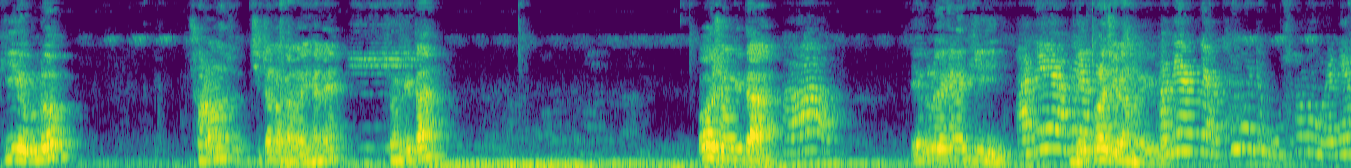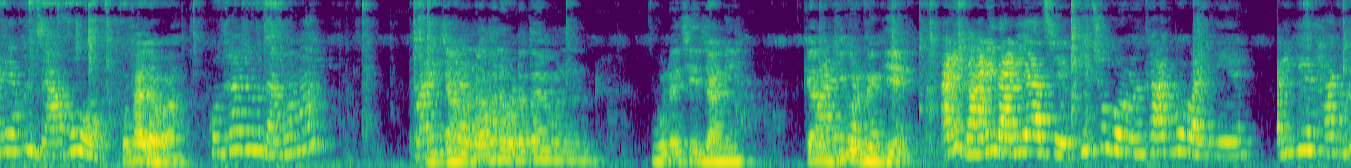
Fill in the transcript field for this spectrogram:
কি এগুলো? ছড়ানো ছিটানো কেন এখানে? সঙ্গীতা? ও সঙ্গীতা। এগুলো এখানে কি? আরে আমি বের এখন- করেছ কেন এগুলো? আমি এখনও এটা বসানো হয়নি আমি এখন যাব। কোথায় যাবা? কোথায় যাব জানো না? জানো না মানে ওটা তো আমি বলেছি জানি। কেন কি করবে গিয়ে আরে গাড়ি দাঁড়িয়ে আছে। কিছু করব না থাকব বাড়ি গিয়ে। বাড়ি গিয়ে থাকব।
